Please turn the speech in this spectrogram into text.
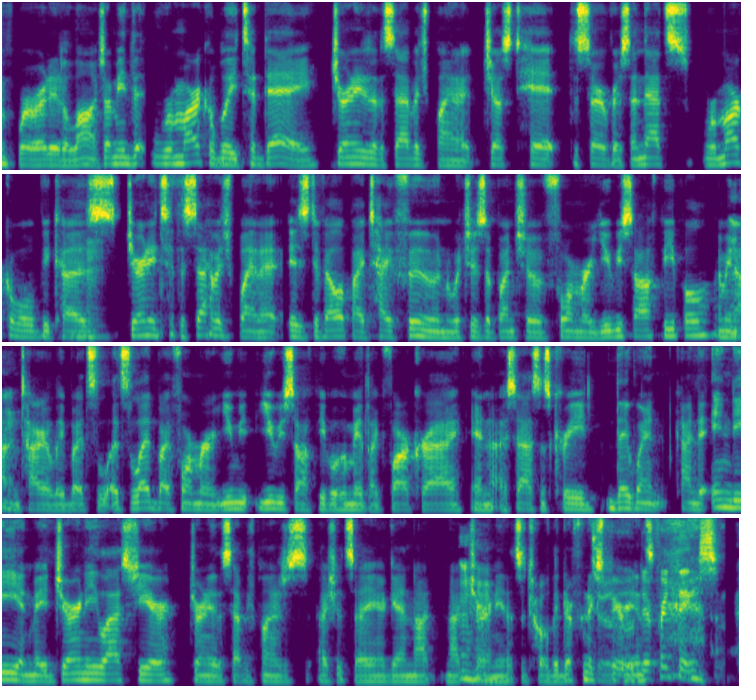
we're ready to launch. I mean, th- remarkably today, Journey to the Savage Planet just hit the service, and that's remarkable because Journey to the Savage Planet is developed by Typhoon, which is a bunch of former Ubisoft people. I mean, not Mhm. entirely, but it's it's led by former Ubisoft people who made like Far Cry and Assassin's Creed. They went kind of indie and made Journey last year. Journey to the Savage Planet, I should say again, not not Mhm. Journey. That's a totally different Two experience different things.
